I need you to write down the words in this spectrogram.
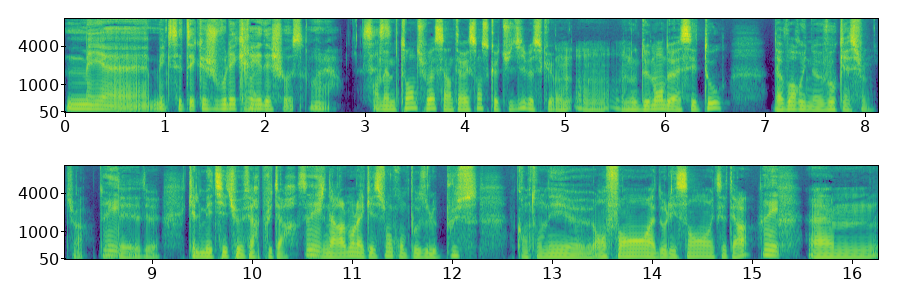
Mais, euh, mais que c'était que je voulais créer des choses. Voilà. Ça, en même temps, tu vois, c'est intéressant ce que tu dis parce qu'on on, on nous demande assez tôt d'avoir une vocation, tu vois. De, Oui. de- de- quel métier tu veux faire plus tard C'est Oui. généralement la question qu'on pose le plus quand on est euh, enfant, adolescent, etc. Oui. Euh,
